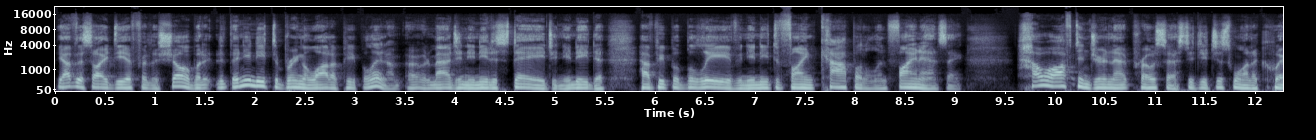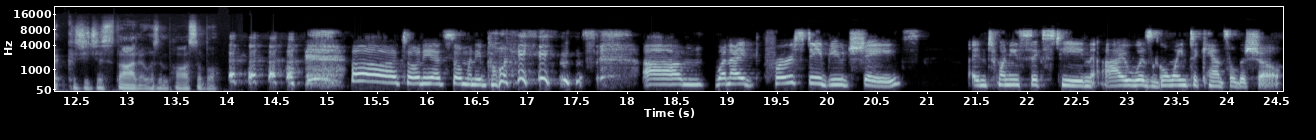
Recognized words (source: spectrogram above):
You have this idea for the show, but it, then you need to bring a lot of people in. I, I would imagine you need a stage and you need to have people believe and you need to find capital and financing. How often during that process did you just want to quit because you just thought it was impossible? oh, Tony had so many points. um, when I first debuted Shades in 2016, I was going to cancel the show.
